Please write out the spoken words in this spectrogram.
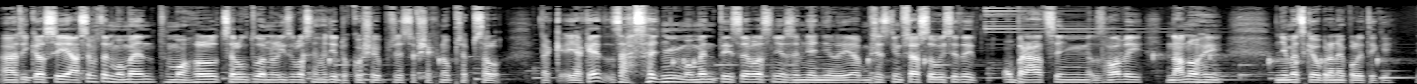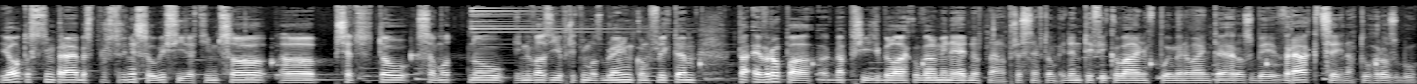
a říkal si, já jsem v ten moment mohl celou tu analýzu vlastně hodit do koše, protože se všechno přepsalo. Tak jaké zásadní momenty se vlastně změnily a může s tím třeba souviset i obrácení z hlavy na nohy německé obrané politiky? Jo, to s tím právě bezprostředně souvisí, zatímco uh, před tou samotnou invazí a před tím ozbrojeným konfliktem ta Evropa napříč byla jako velmi nejednotná, přesně v tom identifikování, v pojmenování té hrozby, v reakci na tu hrozbu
